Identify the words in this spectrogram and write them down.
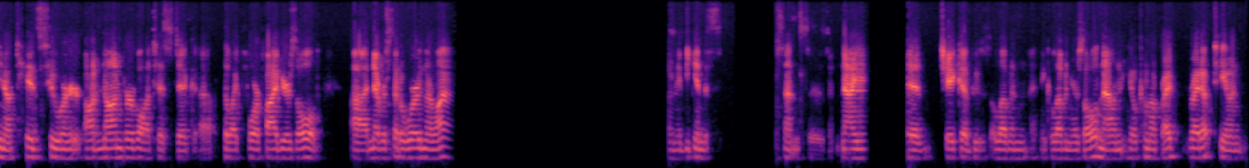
you know kids who were on nonverbal autistic uh, to like four or five years old uh, never said a word in their life and they begin to sentences now kid, Jacob, who's 11, I think 11 years old now, and he'll come up right right up to you and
